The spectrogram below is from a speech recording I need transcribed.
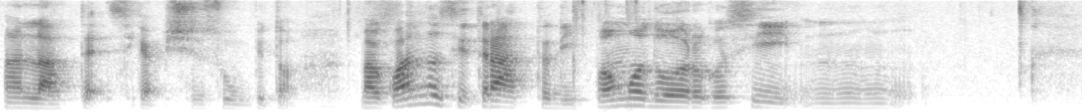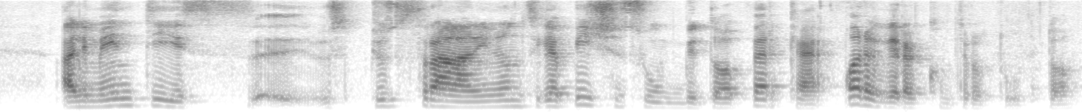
al latte, si capisce subito. Ma quando si tratta di pomodoro così... Alimenti più strani non si capisce subito perché, ora vi racconterò tutto.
